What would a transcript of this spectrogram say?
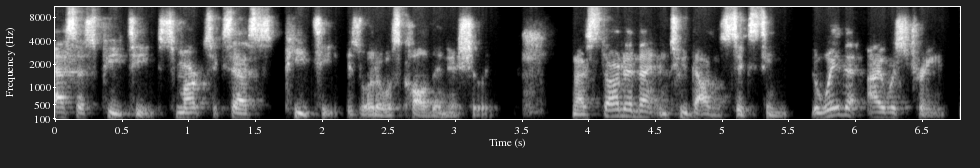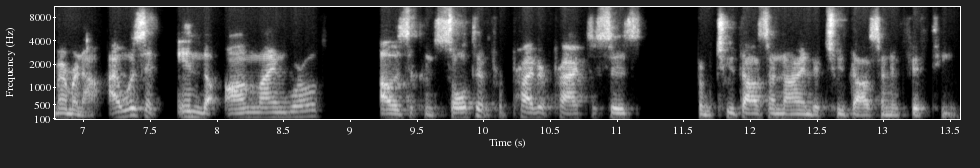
SSPT, Smart Success PT is what it was called initially. And I started that in 2016. The way that I was trained, remember now, I wasn't in the online world. I was a consultant for private practices from 2009 to 2015.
